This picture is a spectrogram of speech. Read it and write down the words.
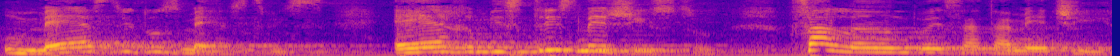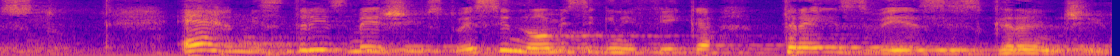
o mestre dos mestres, Hermes Trismegisto, falando exatamente isto. Hermes Trismegisto, esse nome significa três vezes grande.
